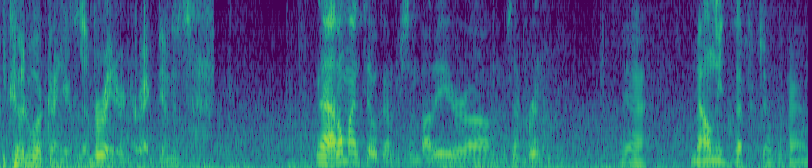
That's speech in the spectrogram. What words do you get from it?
You could work on your liberator directives. Yeah, I don't mind tailgun for somebody or um, Zephyrin. Yeah. Mal needs Zephyr kills apparently.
